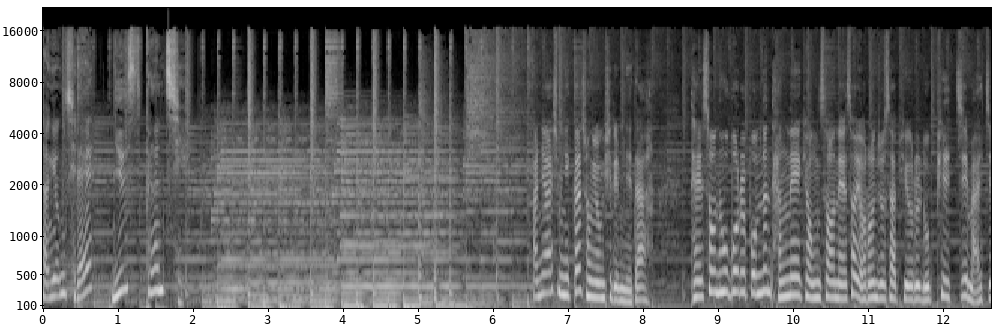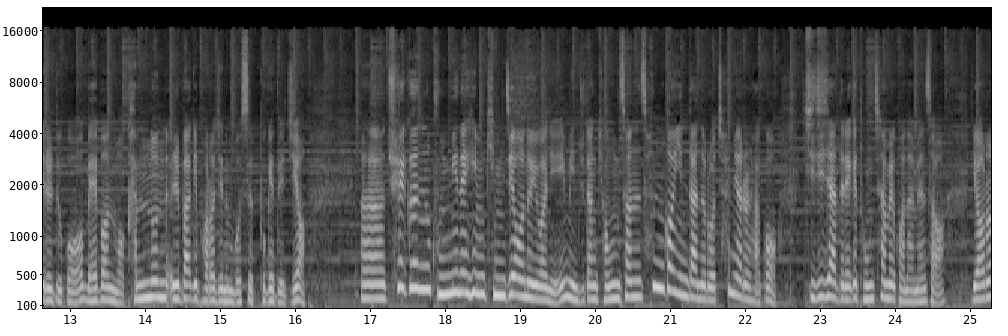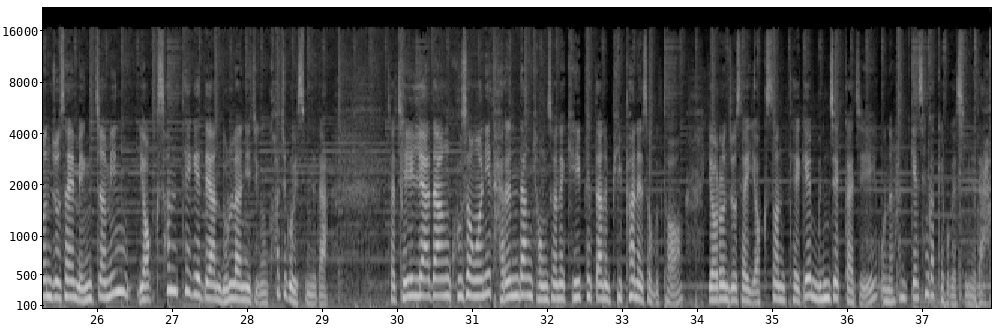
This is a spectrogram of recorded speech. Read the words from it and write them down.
정용실의 뉴스 프런치. 안녕하십니까. 정용실입니다. 대선 후보를 뽑는 당내 경선에서 여론조사 비율을 높일지 말지를 두고 매번 뭐 감론을박이 벌어지는 모습 보게 되지요. 아, 최근 국민의힘 김재원 의원이 민주당 경선 선거인단으로 참여를 하고 지지자들에게 동참을 권하면서 여론조사의 맹점인 역선택에 대한 논란이 지금 커지고 있습니다. 자, 제1야당 구성원이 다른 당 경선에 개입했다는 비판에서부터 여론조사의 역선택의 문제까지 오늘 함께 생각해 보겠습니다.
